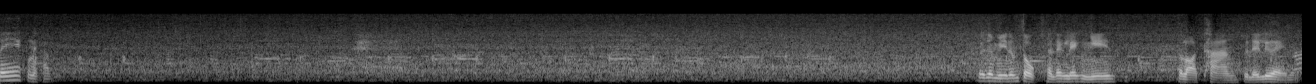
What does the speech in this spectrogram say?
เล็กๆนะครับ ก็จะมีน้ำตกชั้นเล็กๆอย่างนี้ตลอดทางไปเรื่อยๆนะ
